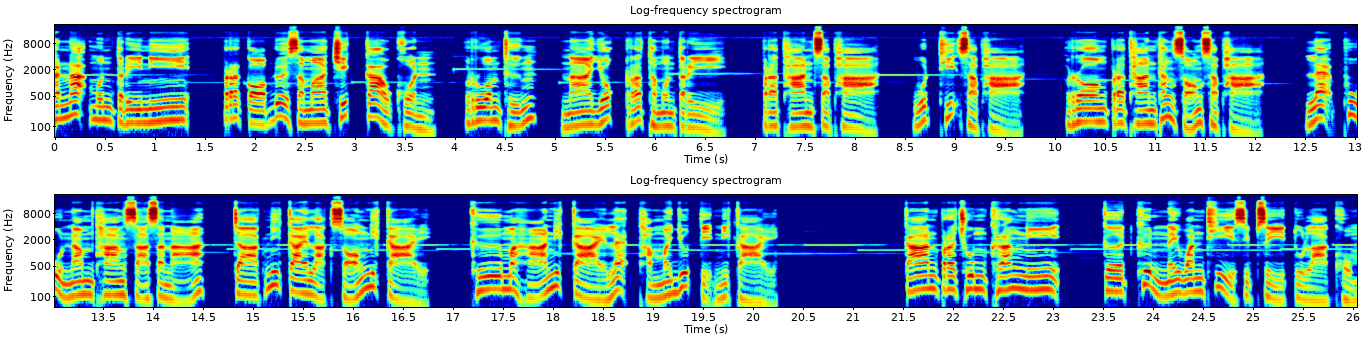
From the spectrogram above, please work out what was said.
คณะมนตรีนี้ประกอบด้วยสมาชิก 9 คน รวมถึงนายกรัฐมนตรี ประธานสภา วุฒิสภา รองประธานทั้งสองสภา และผู้นำทางศาสนาจากนิกายหลักสองนิกาย คือมหานิกายและธรรมยุตินิกาย การประชุมครั้งนี้เกิดขึ้นในวันที่ 14 ตุลาคม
